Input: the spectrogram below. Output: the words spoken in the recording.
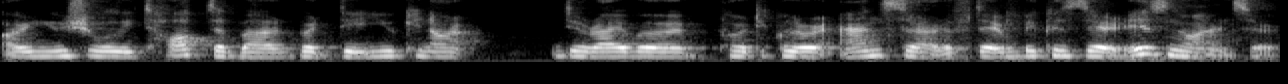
are usually talked about, but they, you cannot derive a particular answer out of there because there is no answer.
